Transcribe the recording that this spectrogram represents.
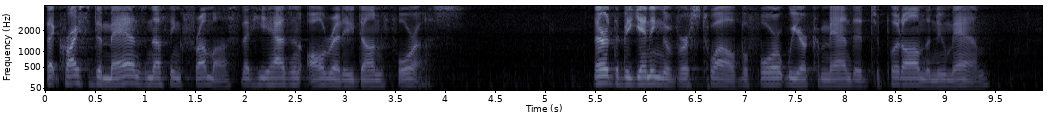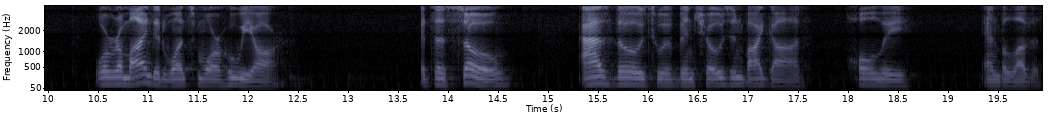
that Christ demands nothing from us that he hasn't already done for us. There at the beginning of verse 12, before we are commanded to put on the new man, we're reminded once more who we are. It says, So, as those who have been chosen by God, holy and beloved.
